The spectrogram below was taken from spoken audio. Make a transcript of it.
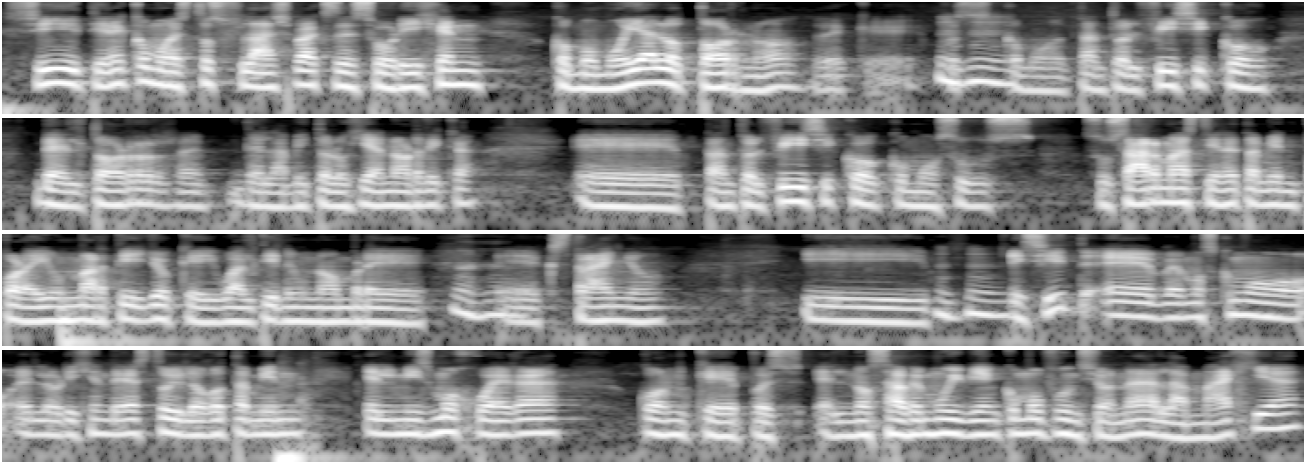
Sí, tiene como estos flashbacks de su origen como muy al Thor, ¿no? De que, pues, como tanto el físico del Thor eh, de la mitología nórdica, eh, tanto el físico como sus, sus armas. Tiene también por ahí un martillo que igual tiene un nombre eh, extraño. Y, y sí, eh, vemos como el origen de esto y luego también él mismo juega con que pues él no sabe muy bien cómo funciona la magia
